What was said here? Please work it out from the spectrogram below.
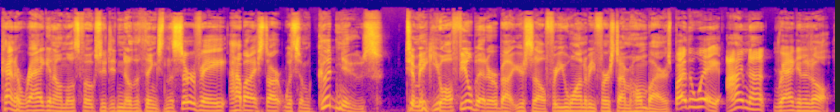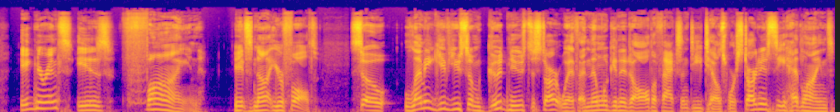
kind of ragging on those folks who didn't know the things in the survey, how about I start with some good news? To make you all feel better about yourself, or you want to be first time homebuyers. By the way, I'm not ragging at all. Ignorance is fine. It's not your fault. So let me give you some good news to start with, and then we'll get into all the facts and details. We're starting to see headlines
